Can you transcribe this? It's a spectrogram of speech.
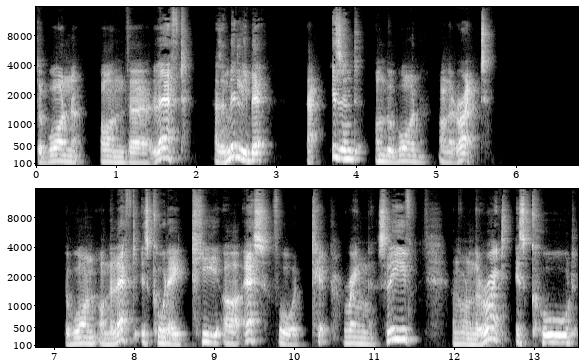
the one on the left has a middly bit that isn't on the one on the right. The one on the left is called a TRS for tip ring sleeve, and the one on the right is called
